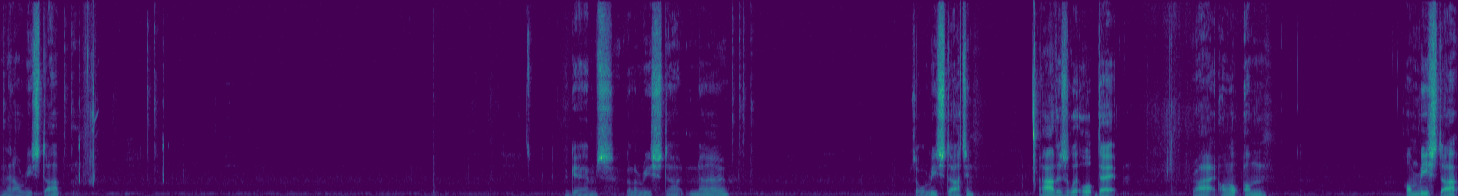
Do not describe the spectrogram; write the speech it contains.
And then I'll restart. Game's gonna restart now. So we're restarting. Ah, there's a little update. Right, on on on restart,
